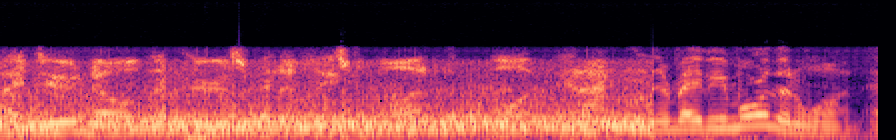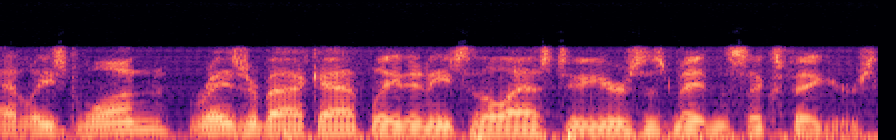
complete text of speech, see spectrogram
I do know that there's been at least one, and, I, and there may be more than one. At least one Razorback athlete in each of the last two years has made in six figures.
